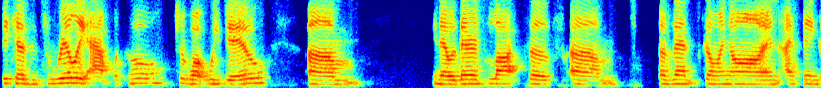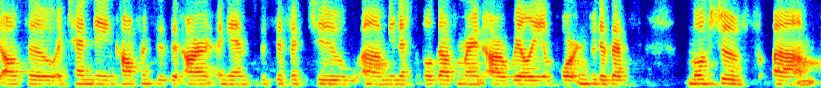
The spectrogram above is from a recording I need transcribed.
because it's really applicable to what we do. Um, you know, there's lots of um, events going on. I think also attending conferences that aren't, again, specific to um, municipal government are really important because that's most of, um,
